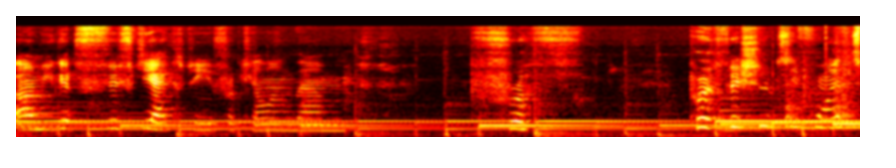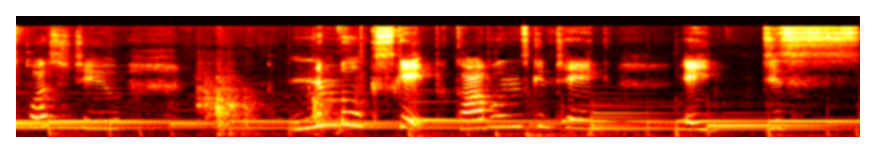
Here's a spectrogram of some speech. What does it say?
Um, you get 50 XP for killing them. Prof- proficiency points plus two. Nimble escape. Goblins can take a dis-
